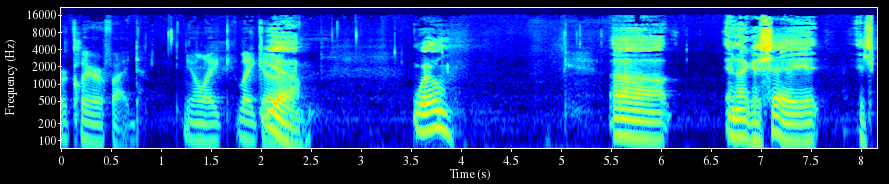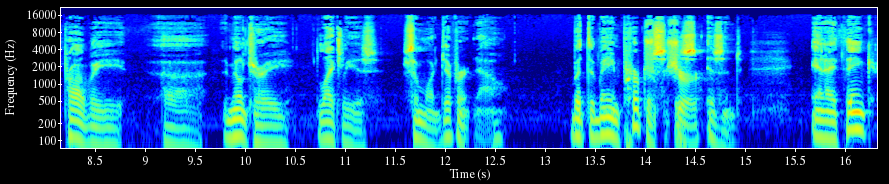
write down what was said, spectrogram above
or clarified? You know, like like uh, yeah. Well, uh, and like I say, it it's probably uh, the military likely is somewhat different now, but the main purpose is, Sure. isn't. And I think,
